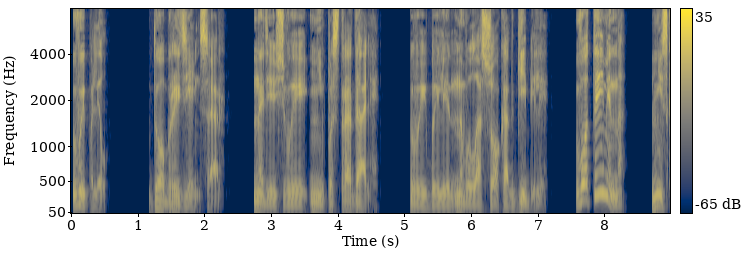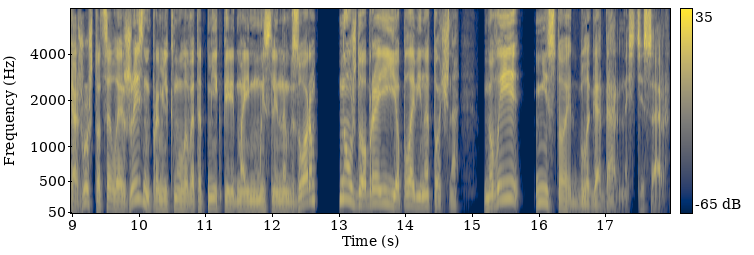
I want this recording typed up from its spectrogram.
Выпалил. «Добрый день, сэр. Надеюсь, вы не пострадали. Вы были на волосок от гибели». «Вот именно!» Не скажу, что целая жизнь промелькнула в этот миг перед моим мысленным взором, но уж добрая ее половина точно. Но вы не стоит благодарности, сэр.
